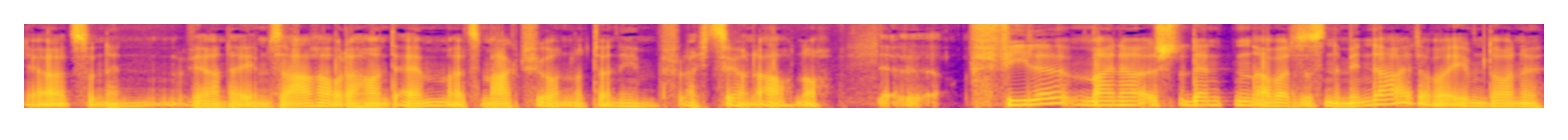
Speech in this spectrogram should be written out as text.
Ja, zu nennen wären da eben Sarah oder H&M als marktführende Unternehmen, vielleicht C&A auch noch. Viele meiner Studenten, aber das ist eine Minderheit, aber eben doch eine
